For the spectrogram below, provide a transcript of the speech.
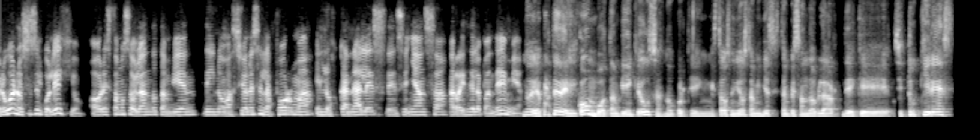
Pero bueno, ese es el colegio. Ahora estamos hablando también de innovaciones en la forma, en los canales de enseñanza a raíz de la pandemia. No, y aparte del combo también que usas, ¿no? Porque en Estados Unidos también ya se está empezando a hablar de que si tú quieres,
